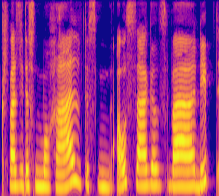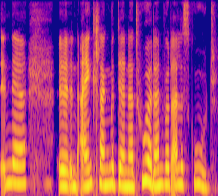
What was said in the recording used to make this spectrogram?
quasi dessen Moral, dessen Aussage es war, lebt in der, äh, in Einklang mit der Natur, dann wird alles gut.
